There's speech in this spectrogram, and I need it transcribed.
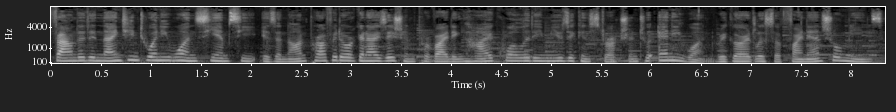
Founded in 1921, CMC is a nonprofit organization providing high quality music instruction to anyone, regardless of financial means,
